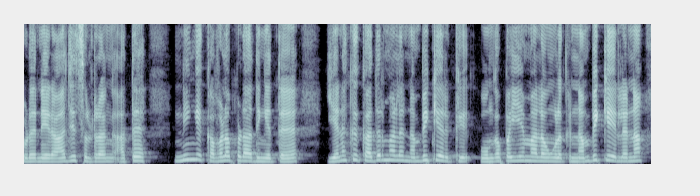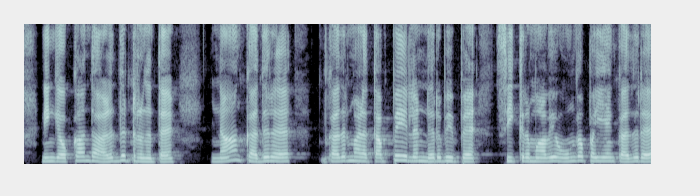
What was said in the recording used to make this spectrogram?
உடனே ராஜி சொல்கிறாங்க அத்தை நீங்கள் கவலைப்படாதீங்க அத்தை. எனக்கு கதிர் மேலே நம்பிக்கை இருக்குது உங்கள் பையன் மேலே உங்களுக்கு நம்பிக்கை இல்லைன்னா நீங்கள் உட்காந்து அழுதுட்டுருங்க அத்தை. நான் கதிரை கதிர் மேலே தப்பே இல்லைன்னு நிரூபிப்பேன். சீக்கிரமாகவே உங்கள் பையன் கதிரை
